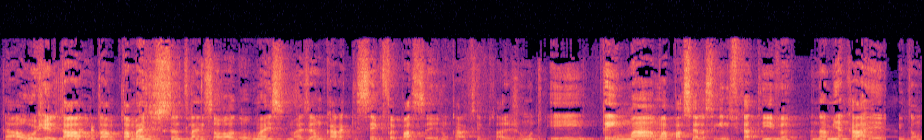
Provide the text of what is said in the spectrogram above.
Tá? Hoje ele tá, tá, tá, mais distante lá em Salvador, mas, mas é um cara que sempre foi parceiro, um cara que sempre tá junto e tem uma, uma parcela significativa na minha carreira. Então,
